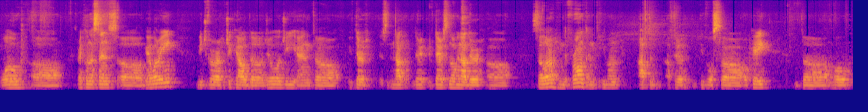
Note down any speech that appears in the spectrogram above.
low uh, reconnaissance uh, gallery, which were check out the geology and uh, if there is not there there's no another cellar in the front and even after after it was okay, the whole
